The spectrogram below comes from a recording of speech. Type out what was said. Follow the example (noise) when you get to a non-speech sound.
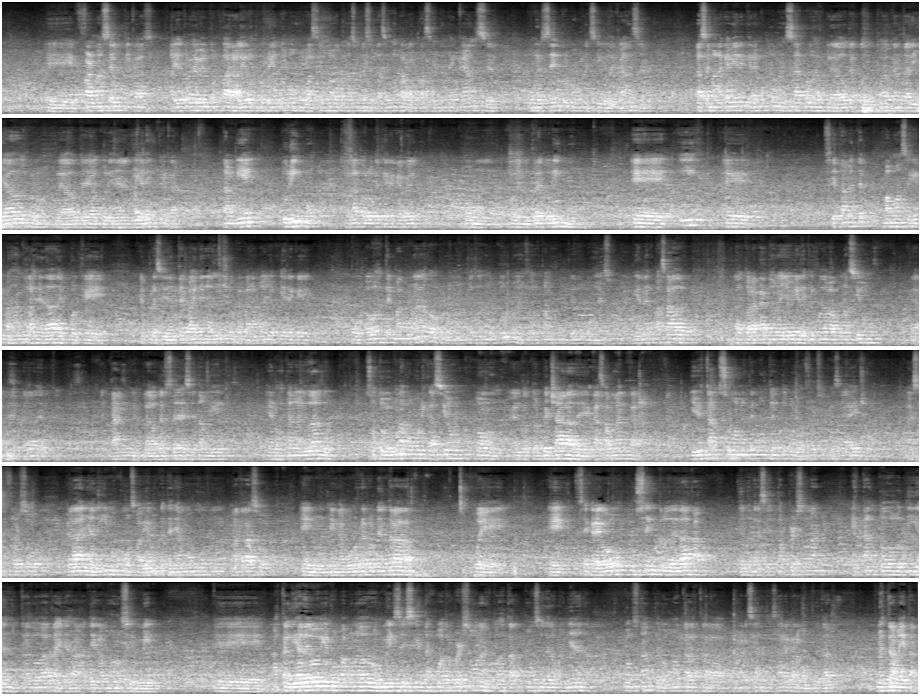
farmacéuticas, hay otros eventos paralelos corriendo como va a ser una vacunación que se está haciendo para los pacientes de cáncer con el Centro Comprensivo de Cáncer. La semana que viene queremos comenzar con los empleados de acueductos alcantarillados, con los empleados de Autoridad de Energía Eléctrica, también turismo, ¿verdad? todo lo que tiene que ver con, con la industria de turismo. Eh, y eh, ciertamente vamos a seguir bajando las edades porque el presidente Biden ha dicho que para mayo quiere que todos estén vacunados, por lo menos y nosotros estamos cumpliendo con eso. El viernes pasado, la doctora Cardona y yo y el equipo de vacunación, que están empleados del CDC también, que nos están ayudando, sostuvimos una comunicación con el doctor Bechara de Casa Blanca y ellos están sumamente contentos con los esfuerzos que se ha hecho. A ese esfuerzo ¿verdad? añadimos, como sabíamos que teníamos un, atraso en, en, algunos récords de entrada, pues eh, se creó un centro de data donde 300 personas están todos los días entrando data y ya llegamos a los 100.000. Eh, hasta el día de hoy hemos vacunado 2.604 personas, entonces hasta las 11 de la mañana. No obstante, vamos a estar hasta la hora que sea necesaria para completar nuestra meta.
